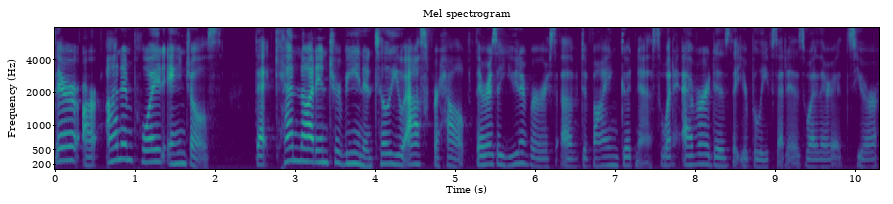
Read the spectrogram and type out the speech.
there are unemployed angels that cannot intervene until you ask for help. There is a universe of divine goodness, whatever it is that your belief set is, whether it's your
